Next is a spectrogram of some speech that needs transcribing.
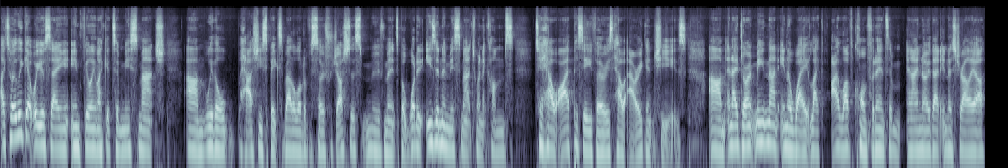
I totally get what you're saying in feeling like it's a mismatch um, with all, how she speaks about a lot of social justice movements. But what it isn't a mismatch when it comes to how I perceive her is how arrogant she is. Um, and I don't mean that in a way like I love confidence, and, and I know that in Australia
